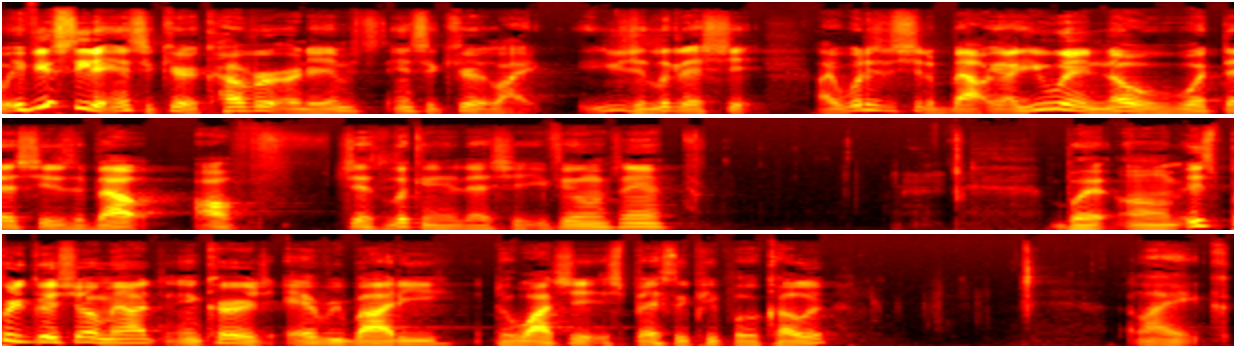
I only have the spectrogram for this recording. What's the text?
if you see the insecure cover or the insecure, like you just look at that shit. Like, what is this shit about? Like, you wouldn't know what that shit is about off just looking at that shit. You feel what I'm saying? But um, it's a pretty good show, man. I encourage everybody to watch it, especially people of color. Like,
